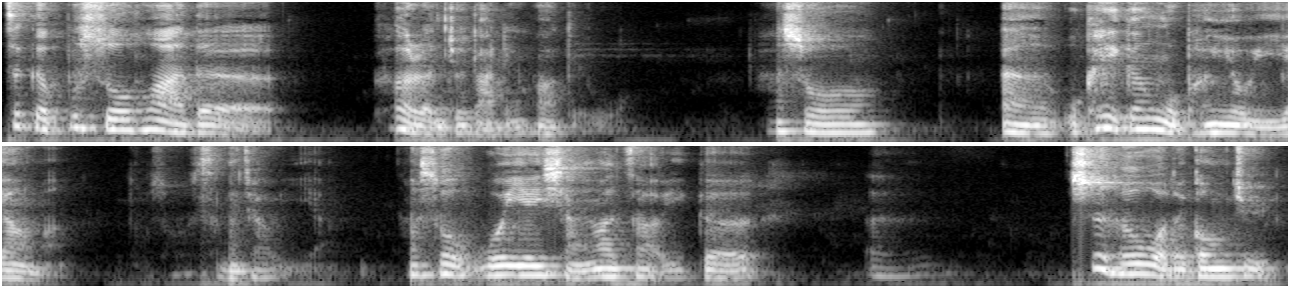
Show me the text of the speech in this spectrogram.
这个不说话的客人就打电话给我，他说：“嗯、我可以跟我朋友一样吗？”我说：“什么叫一样？”他说：“我也想要找一个呃适合我的工具。”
